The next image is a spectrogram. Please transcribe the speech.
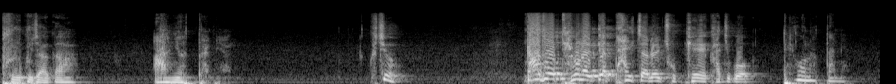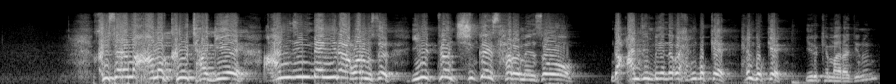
불구자가 아니었다면. 그죠? 나도 태어날 때 팔자를 좋게 가지고 태어났다면. 그 사람은 아마 그 자기의 안진뱅이라고 하는 것을 일편 지금까지 살아면서 나 안진뱅이 내가 행복해 행복해 이렇게 말하지는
